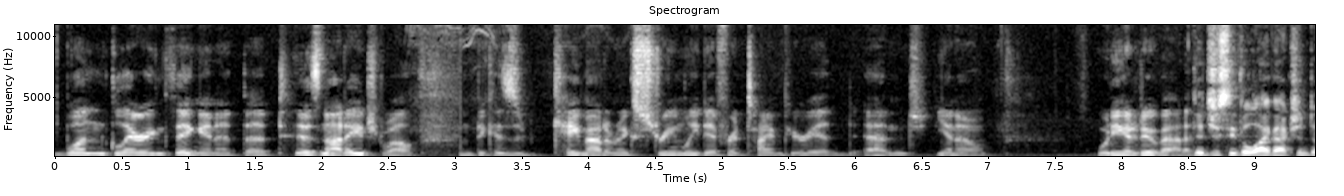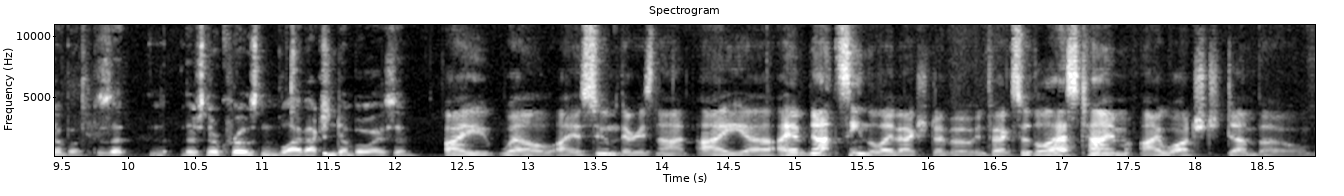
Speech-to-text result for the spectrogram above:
one glaring thing in it that has not aged well because it came out of an extremely different time period, and you know, what are you gonna do about it? did you see the live action Dumbo? Does that there's no crows in the live action Dumbo? I assume. I well, I assume there is not. I uh, I have not seen the live action Dumbo. In fact, so the last time I watched Dumbo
